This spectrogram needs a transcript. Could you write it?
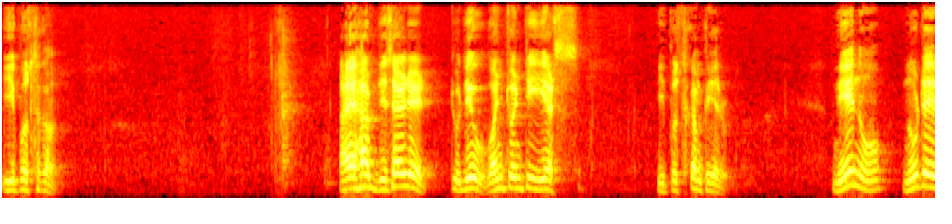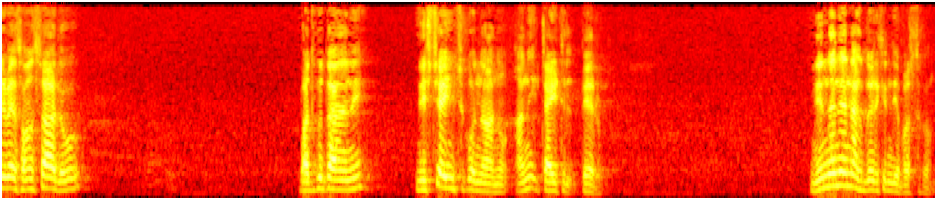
ఈ పుస్తకం. I have decided to live one twenty years ఈ పుస్తకం పేరు. నేను నూట ఇరవై సంవత్సరాలు బతుకుతానని నిశ్చయించుకున్నాను అని టైటిల్ పేరు. నిన్ననే నాకు దొరికింది ఈ పుస్తకం.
